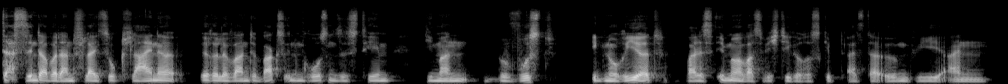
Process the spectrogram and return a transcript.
das sind aber dann vielleicht so kleine irrelevante Bugs in einem großen System, die man bewusst ignoriert, weil es immer was Wichtigeres gibt, als da irgendwie ein,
